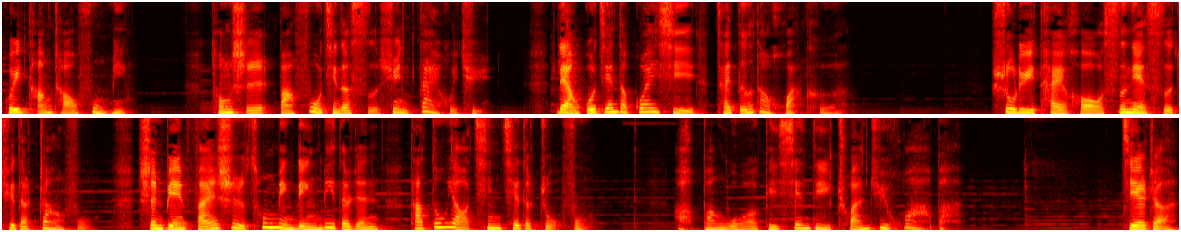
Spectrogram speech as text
回唐朝复命，同时把父亲的死讯带回去，两国间的关系才得到缓和。淑律太后思念死去的丈夫。身边凡是聪明伶俐的人，他都要亲切的嘱咐：“啊，帮我给先帝传句话吧。”接着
